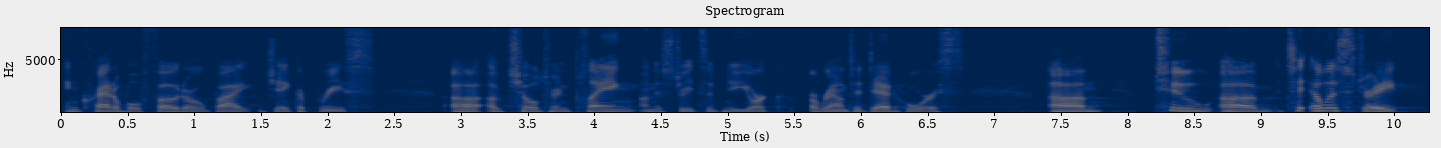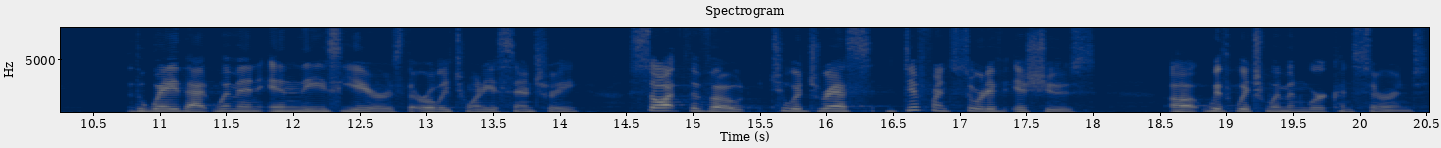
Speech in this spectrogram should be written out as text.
incredible photo by Jacob Riis uh, of children playing on the streets of New York around a dead horse um, to, um, to illustrate the way that women in these years, the early 20th century, sought the vote to address different sort of issues uh, with which women were concerned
